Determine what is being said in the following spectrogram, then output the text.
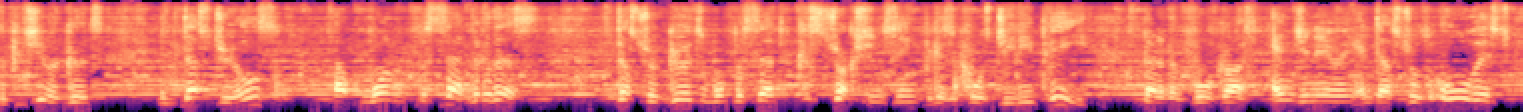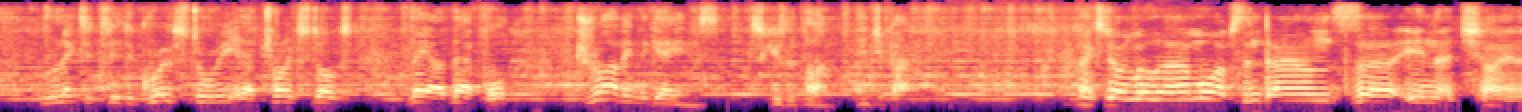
of consumer goods. Industrials up 1%. Look at this. Industrial goods 1%. Construction seeing because of course GDP better than forecast. Engineering, industrials, all this related to the growth story, electronic stocks. They are therefore driving the gains, excuse the pun, in Japan. Thanks, John. Well, uh, more ups and downs uh, in China,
